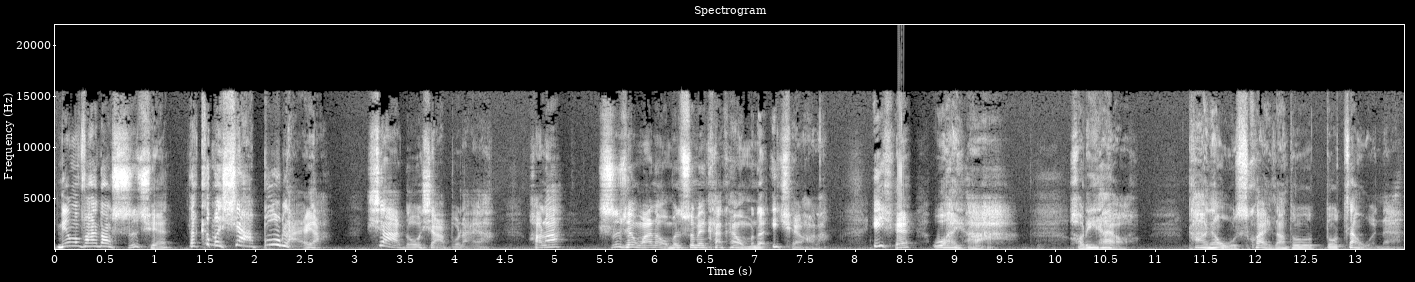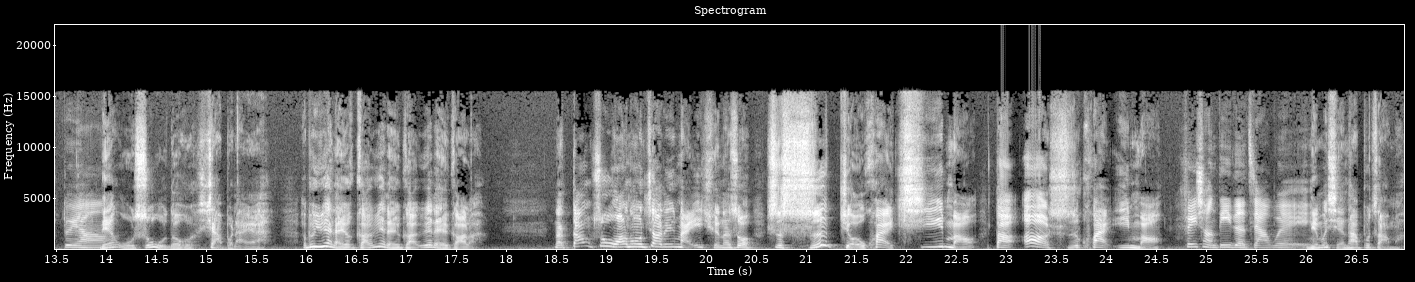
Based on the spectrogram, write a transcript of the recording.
你有没有发现到十全，那根本下不来呀、啊。下都下不来啊！好了，十拳完了，我们顺便看看我们的一拳好了。一拳，哇呀，好厉害哦！他好像五十块以上都都站稳了。对呀、啊，连五十五都下不来啊！啊，不，越来越高，越来越高，越来越高了。那当初王彤叫你买一拳的时候是十九块七毛到二十块一毛，非常低的价位。你们嫌它不涨吗？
